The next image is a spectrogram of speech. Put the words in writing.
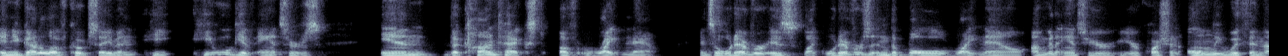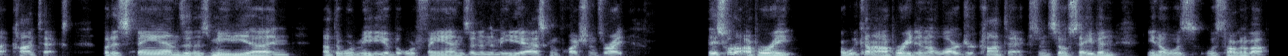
and you got to love Coach Saban. He he will give answers in the context of right now. And so whatever is like whatever's in the bowl right now, I'm going to answer your your question only within that context. But as fans and as media and not that we're media, but we're fans and in the media asking questions, right? They sort of operate or we kind of operate in a larger context. And so Saban, you know, was was talking about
